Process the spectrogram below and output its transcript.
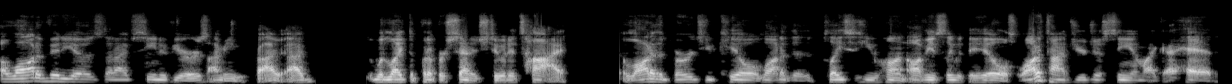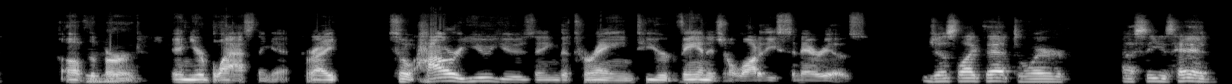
a lot of videos that I've seen of yours, I mean, I, I would like to put a percentage to it. It's high. A lot of the birds you kill, a lot of the places you hunt, obviously with the hills, a lot of times you're just seeing like a head of the Mhm. bird and you're blasting it, right? So how are you using the terrain to your advantage in a lot of these scenarios? Just like that, to where I see his head,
